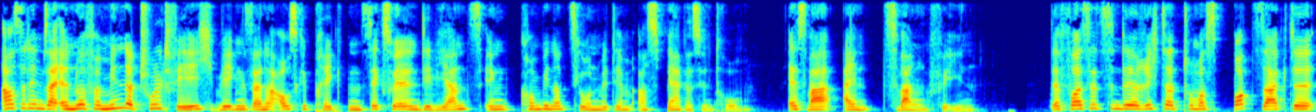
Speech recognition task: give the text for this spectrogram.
Außerdem sei er nur vermindert schuldfähig wegen seiner ausgeprägten sexuellen Devianz in Kombination mit dem Asperger-Syndrom. Es war ein Zwang für ihn. Der Vorsitzende Richter Thomas Bott sagte,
